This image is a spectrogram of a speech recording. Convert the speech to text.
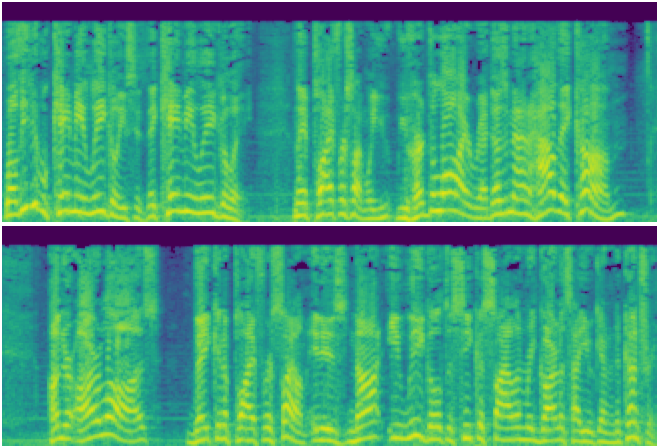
Well, these people came illegally. He says they came illegally and they applied for asylum. Well, you, you heard the law I read. Doesn't matter how they come. Under our laws, they can apply for asylum. It is not illegal to seek asylum regardless how you get into the country.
